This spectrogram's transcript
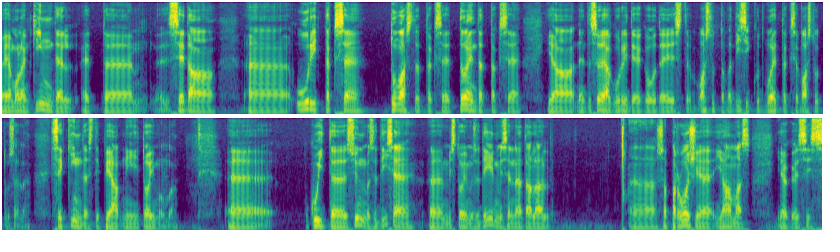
ja ma olen kindel, et seda uuritakse tuvastatakse, tõendatakse ja nende sõjakuritegude eest vastutavad isikud võetakse vastutusele. see kindlasti peab nii toimuma. Äh, kuid äh, sündmused ise, äh, mis toimusid eelmisel nädalal Zaporožje jaamas ja ka siis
